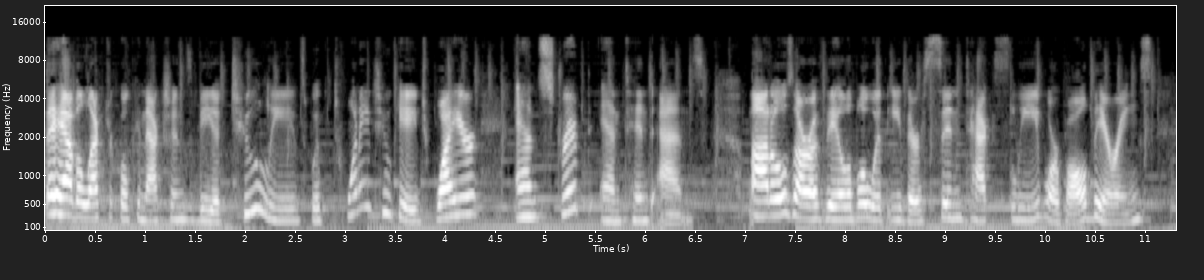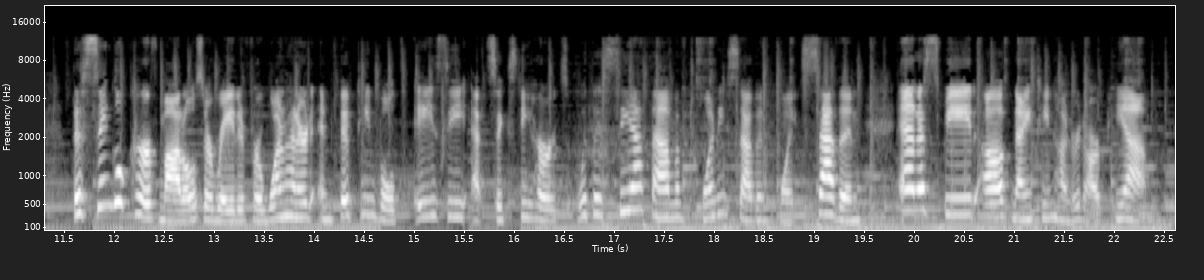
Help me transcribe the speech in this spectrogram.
They have electrical connections via two leads with 22 gauge wire and stripped and tinned ends. Models are available with either Sintec sleeve or ball bearings. The single curve models are rated for 115 volts AC at 60 Hz with a CFM of 27.7 and a speed of 1900 RPM.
